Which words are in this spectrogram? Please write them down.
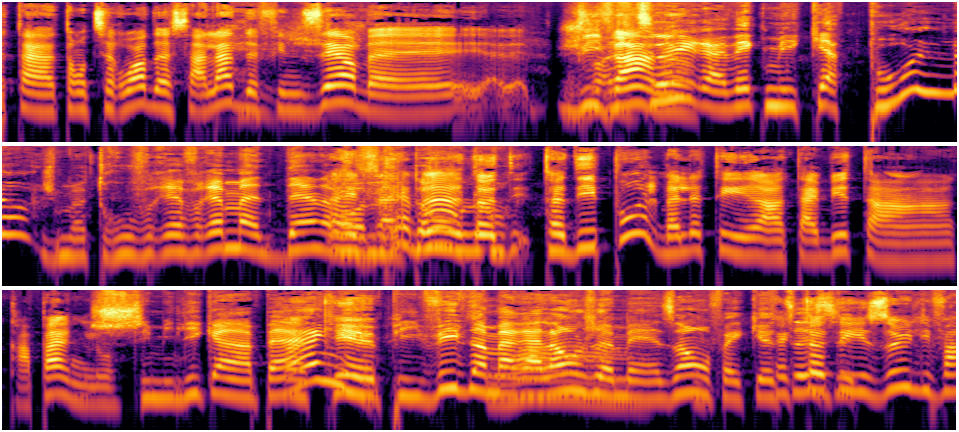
ton tiroir de salade de fines herbes euh, Je vais vivant. là. dire, avec mes quatre poules, là, je me trouverais vraiment dedans dans vraiment, là. t'as des, poules, mais là, t'es en- t'habites en campagne. Là. Je suis Campagne, OK. euh, puis ils vivent dans ma Wow. rallonge de maison. Fait que, Fait tu c'est- des œufs l'hiver.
